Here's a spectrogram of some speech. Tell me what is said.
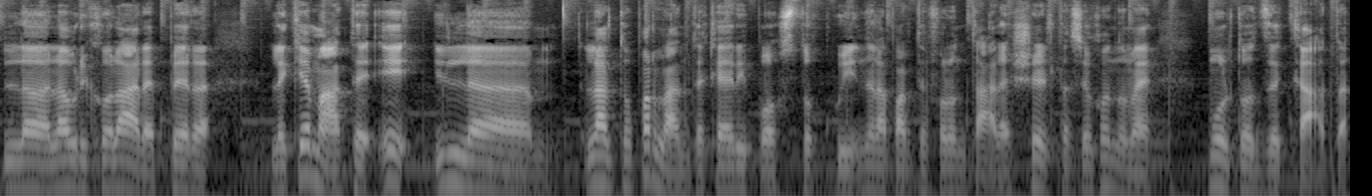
l'auricolare per le chiamate e l'altoparlante che è riposto qui nella parte frontale, scelta secondo me molto azzeccata.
